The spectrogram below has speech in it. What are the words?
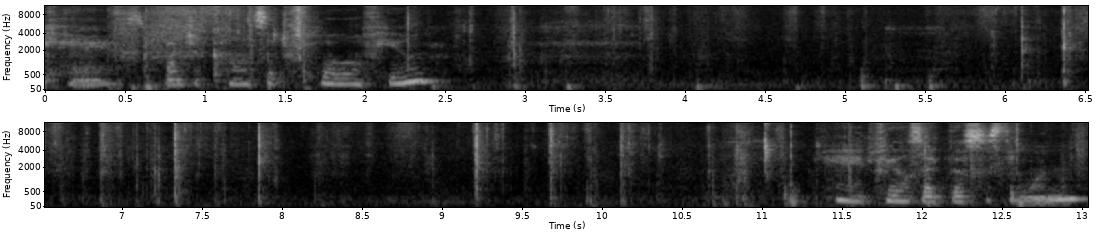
Okay, there's a bunch of cards that flow off you. Okay, it feels like this is the one.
